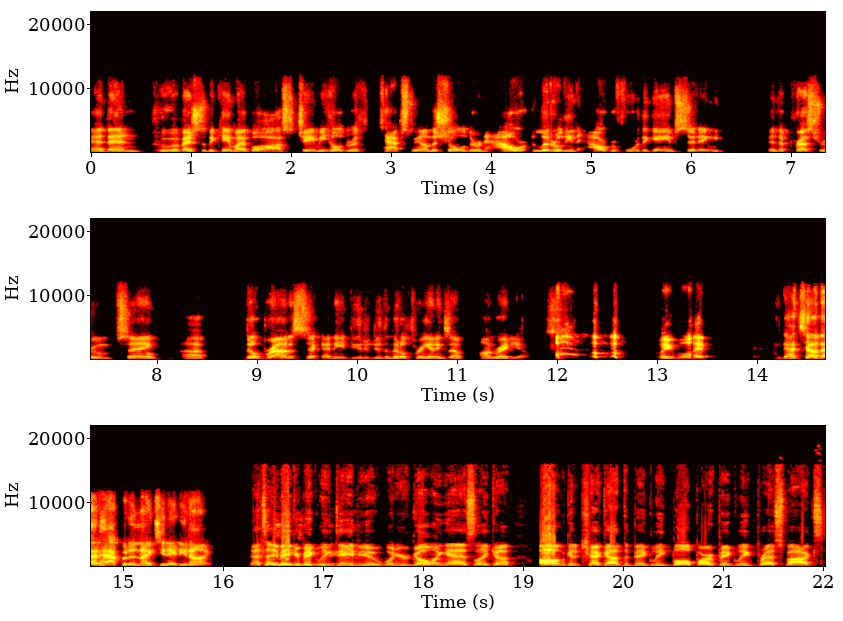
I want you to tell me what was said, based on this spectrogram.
And then, who eventually became my boss, Jamie Hildreth, taps me on the shoulder an hour, literally an hour before the game, sitting in the press room, saying, oh. uh, "Bill Brown is sick. I need you to do the middle three innings on, on radio." Wait, what? that's how that happened in 1989. That's how you make your big league debut when you're going as like a oh I'm going to check out the big league ballpark, big league press box,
